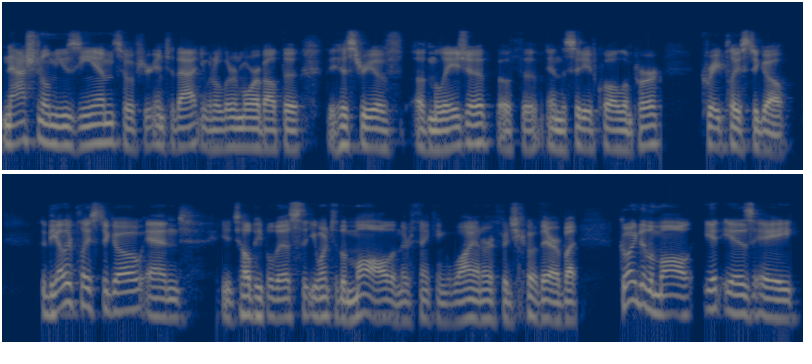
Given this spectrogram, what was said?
national museum. So if you're into that, you want to learn more about the, the history of, of Malaysia, both the, in the city of Kuala Lumpur, great place to go. The other place to go, and you tell people this that you went to the mall and they're thinking, why on earth would you go there? But going to the mall, it is a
